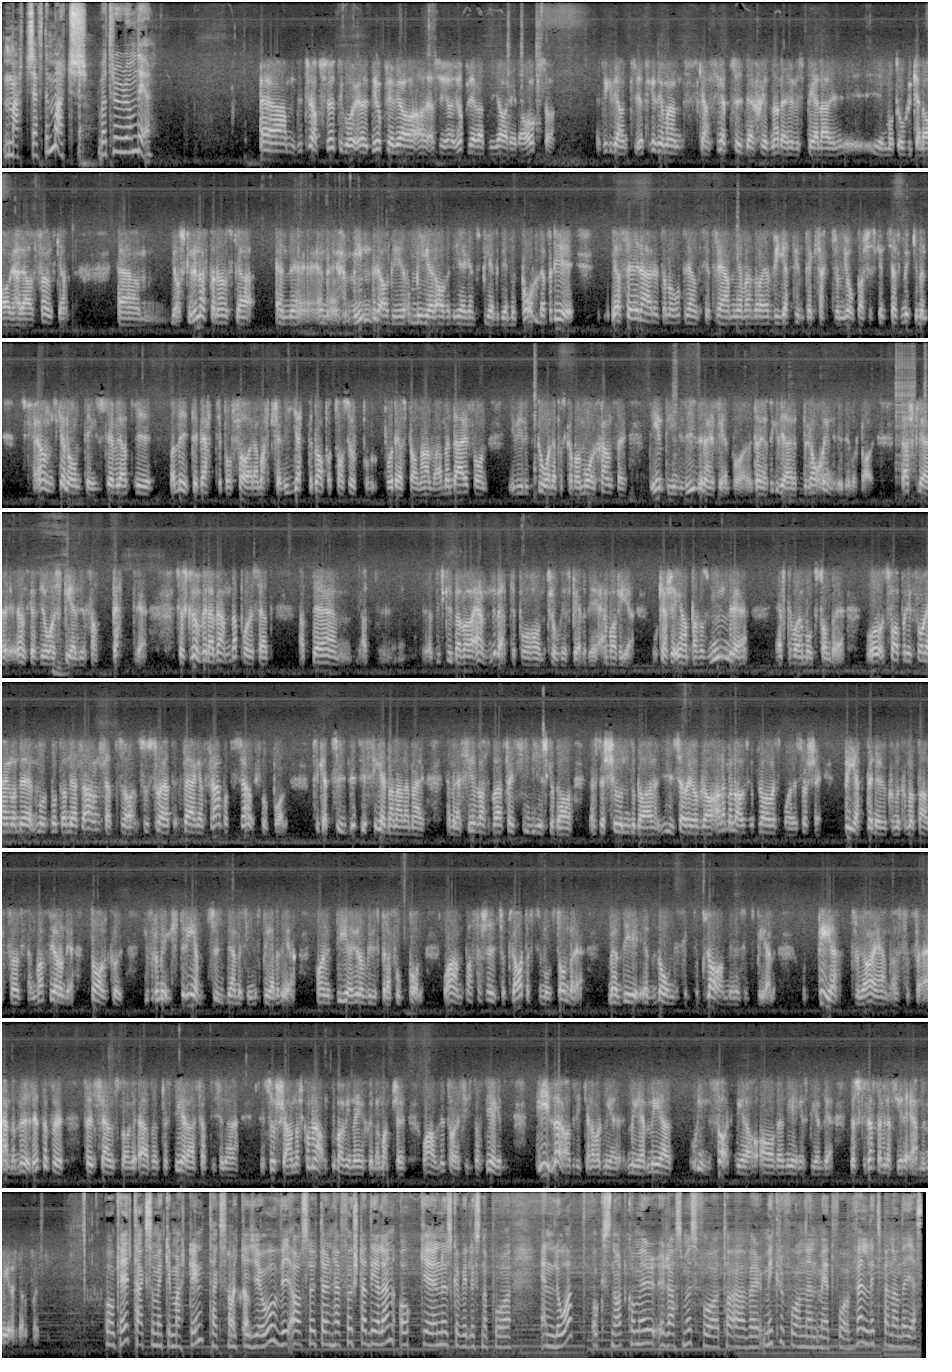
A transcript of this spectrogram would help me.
match efter match? Vad tror du om det? Um, det tror jag absolut det går. Det upplever jag, alltså jag upplever att vi gör det idag också. Jag tycker, vi har, jag tycker att man kan se tydliga skillnader hur vi spelar i, mot olika lag här i Allsvenskan. Um, jag skulle nästan önska en, en mindre av det och mer av en egen spelidé med bollen. För det, jag säger det här utan att återigen se träningar varenda dag. Jag vet inte exakt hur de jobbar så jag ska inte säga för mycket. Men ska jag önska någonting så skulle jag vilja att vi var lite bättre på att föra matcher. Vi är jättebra på att ta oss upp på, på deras planhalva. Men därifrån är vi lite dåliga på att skapa målchanser. Det är inte individerna det är fel på, utan jag tycker vi är ett bra individ i vårt lag. Där skulle jag önska att vi spelare satt bättre. Så jag skulle nog vilja vända på det och säga att, att, eh, att, att vi skulle behöva vara ännu bättre på att ha en trogen spelare än vad vi är. Och kanske anpassa oss mindre efter våra motståndare. Och svar på din fråga angående mot, mot Andreas Almstedt så, så tror jag att vägen framåt i svensk fotboll tycker jag tydligt vi ser bland alla de här, jag menar, se varför Sirius går bra, Östersund går bra, J Södra går bra, alla de här lagen går bra med små resurser. BP nu kommer komma upp på Allsvenskan. Varför gör de det? Dalkurd. Jo, för de är extremt tydliga med sin spelidé. Har en idé hur de vill spela fotboll och anpassar sig såklart efter sin motståndare. Men det är en långsiktig plan med sitt spel. Och det tror jag är enda, enda möjligheten för, för ett svenskt lag att överprestera sett till sina resurser. Annars kommer de alltid bara vinna enskilda matcher och aldrig ta det sista steget. Det gillar jag att Rickard har varit med, med, med och infört mer av en egen spelidé. Jag skulle nästan vilja se det ännu mer istället faktiskt. Okej, tack så mycket Martin. Tack så tack, mycket Jo. Vi avslutar den här första delen och eh, nu ska vi lyssna på en låt och snart kommer Rasmus få ta över mikrofonen med två väldigt spännande gäster.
